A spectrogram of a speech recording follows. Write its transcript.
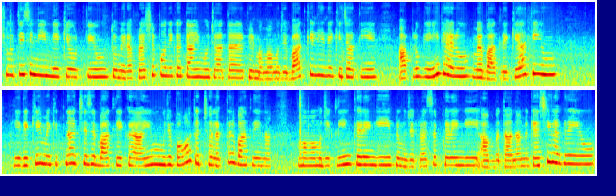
छोटी सी नींद लेके उठती हूँ तो मेरा फ्रेशअप होने का टाइम हो जाता है। फिर मम्मा मुझे बात के लिए लेके जाती हैं। आप लोग यहीं ठहरो, मैं बात लेके आती हूँ। ये देखिए, मैं कितना अच्छे से बात लेकर आई हूँ। मुझे बहुत अच्छा लगता है बात लेना। मम्मा मुझे क्लीन करेंगी, फिर मुझे ड्रेसअप करेंगी। आप बताना मैं कैसी लग रही हूँ।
